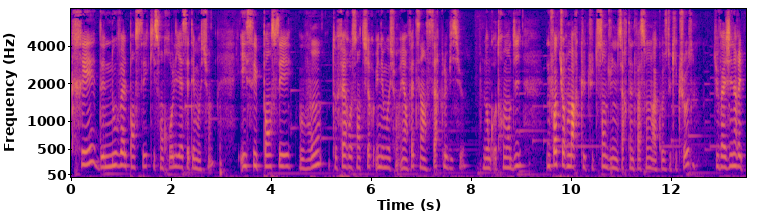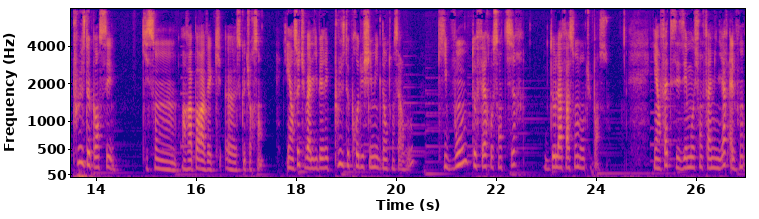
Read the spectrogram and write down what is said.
créer de nouvelles pensées qui sont reliées à cette émotion. Et ces pensées vont te faire ressentir une émotion. Et en fait, c'est un cercle vicieux. Donc, autrement dit, une fois que tu remarques que tu te sens d'une certaine façon à cause de quelque chose, tu vas générer plus de pensées qui sont en rapport avec euh, ce que tu ressens. Et ensuite, tu vas libérer plus de produits chimiques dans ton cerveau qui vont te faire ressentir de la façon dont tu penses. Et en fait, ces émotions familières, elles vont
